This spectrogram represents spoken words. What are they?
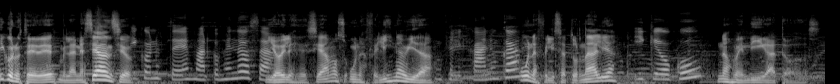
Y con ustedes, Melania Ciancio. Y con ustedes, Marcos Mendoza. Y hoy les deseamos una feliz Navidad, Un feliz Hanukkah. una feliz Saturnalia. Y que Goku Nos bendiga a todos.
